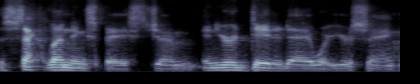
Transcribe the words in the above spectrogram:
the sec lending space, Jim, in your day to day, what you're seeing?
